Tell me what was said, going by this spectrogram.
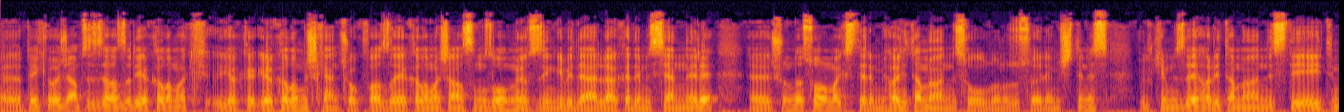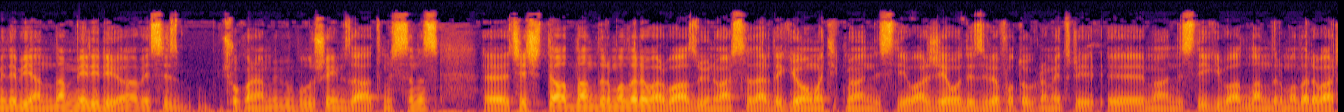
Ee, Peki hocam sizi hazır yakalamak yaka- yakalamışken çok fazla yakalama şansımız olmuyor sizin gibi değerli akademisyenleri. Ee, Şunu da sormak isterim. Bir harita mühendisi olduğunuzu söylemiştiniz. Ülkemizde harita mühendisliği eğitimi de bir yandan veriliyor ve siz çok önemli bir buluşa imza atmışsınız. Çeşitli adlandırmaları var bazı üniversitelerde. Geomatik mühendisliği var, jeodezi ve fotogrametri e, mühendisliği gibi adlandırmaları var.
